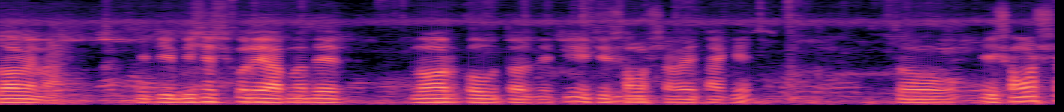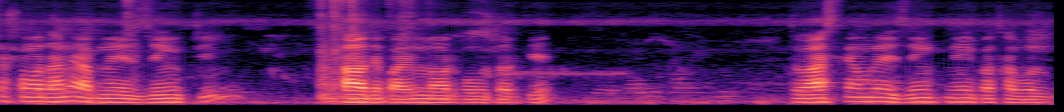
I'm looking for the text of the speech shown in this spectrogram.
জমে না। এটি বিশেষ করে আপনাদের নর কবুতর যেটি এটির সমস্যা হয়ে থাকে। তো এই সমস্যা সমাধানে আপনি জিঙ্কটি খাওয়াতে পারেন নর কবুতরকে। তো আজকে আমরা এই জিঙ্ক নিয়ে কথা বলব।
